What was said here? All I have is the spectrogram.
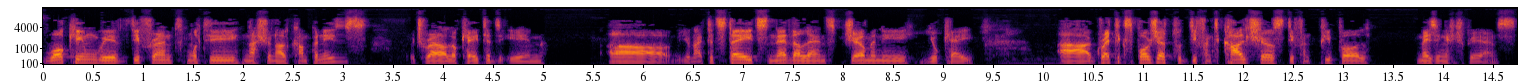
working with different multinational companies, which were located in uh, United States, Netherlands, Germany, UK. Uh, great exposure to different cultures, different people, amazing experience.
